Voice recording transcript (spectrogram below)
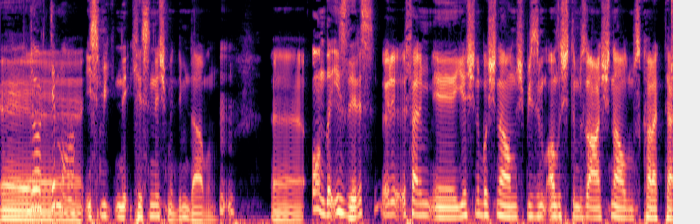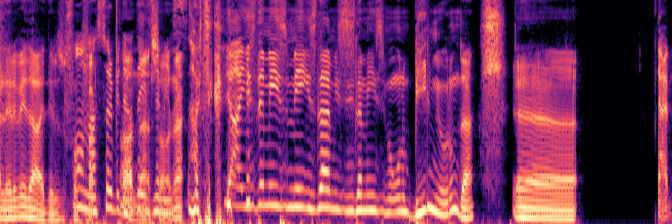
Ee, Dört değil mi o? İsmi kesinleşmedi değil mi daha bunun? Hı hı. Ee, onu da izleriz. Böyle efendim e, yaşını başına almış bizim alıştığımız aşina olduğumuz karakterlere veda ederiz ufak Ondan ufak. sonra bir daha da Ondan izlemeyiz sonra- artık. ya izlemeyiz mi, izler miyiz, izlemeyiz mi onu bilmiyorum da. Ee, yani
